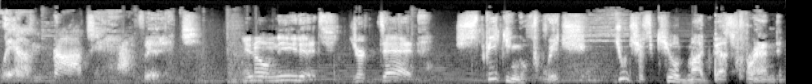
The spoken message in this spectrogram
will not have it. You don't need it. You're dead. Speaking of which, you just killed my best friend.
